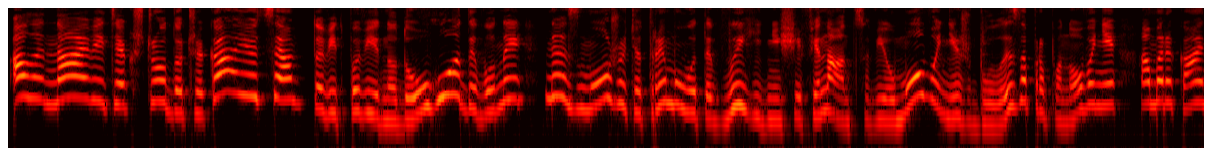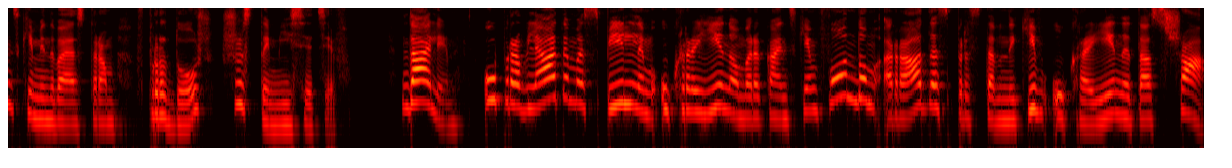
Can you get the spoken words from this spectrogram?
Але навіть якщо дочекаються, то відповідно до угоди вони не зможуть отримувати вигідніші фінансові умови, ніж були запропоновані американським інвесторам впродовж шести місяців. Далі управлятиме спільним україно-американським фондом Рада з представників України та США.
